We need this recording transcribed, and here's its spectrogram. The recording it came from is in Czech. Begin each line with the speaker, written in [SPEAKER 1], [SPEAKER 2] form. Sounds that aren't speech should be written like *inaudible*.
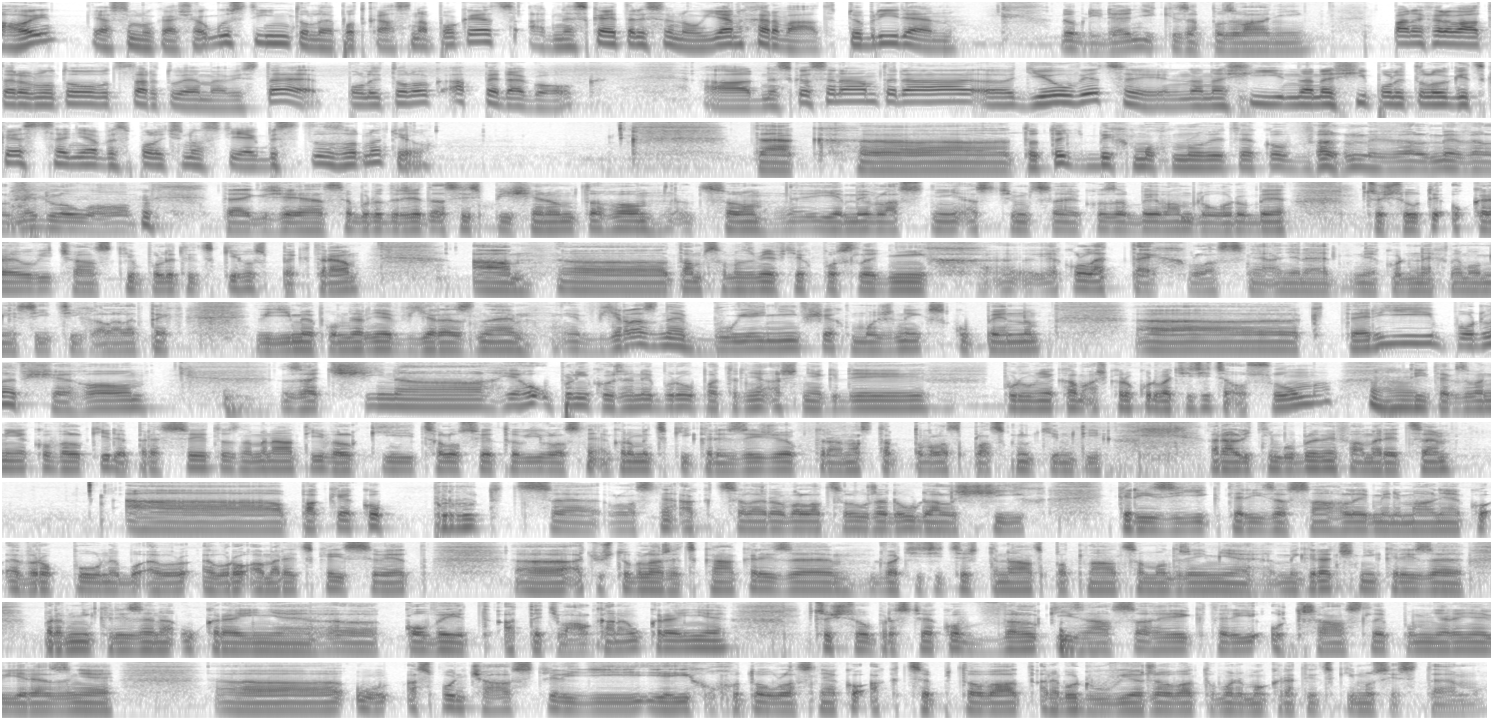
[SPEAKER 1] Ahoj, já jsem Lukáš Augustín, tohle je podcast na Pokec a dneska je tady se mnou Jan Charvát. Dobrý den.
[SPEAKER 2] Dobrý den, díky za pozvání.
[SPEAKER 1] Pane Charváte, rovnou toho odstartujeme. Vy jste politolog a pedagog. A dneska se nám teda uh, dějou věci na naší, na naší politologické scéně a ve společnosti. Jak byste to zhodnotil?
[SPEAKER 2] Tak eh, to teď bych mohl mluvit jako velmi, velmi, velmi dlouho, *laughs* takže já se budu držet asi spíš jenom toho, co je mi vlastní a s čím se jako zabývám dlouhodobě, což jsou ty okrajové části politického spektra. A eh, tam samozřejmě v těch posledních eh, jako letech vlastně, ani ne jako dnech nebo měsících, ale letech vidíme poměrně výrazné, výrazné bujení všech možných skupin, který podle všeho začíná, jeho úplný kořeny budou patrně až někdy, půjdu někam až k roku 2008, uh-huh. té takzvané jako velké depresi, to znamená té velké celosvětové vlastně ekonomické krizi, že, která nastartovala s plasknutím té realitní bubliny v Americe. A pak jako prudce vlastně akcelerovala celou řadou dalších krizí, které zasáhly minimálně jako Evropu nebo euro, euroamerický svět, eh, ať už to byla řecká krize 2014-15 samozřejmě, migrační krize, první krize na Ukrajině, eh, covid a teď válka na Ukrajině, což jsou prostě jako velký zásahy, které otřásly poměrně výrazně uh, u aspoň části lidí jejich ochotou vlastně jako akceptovat anebo důvěřovat tomu demokratickému systému.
